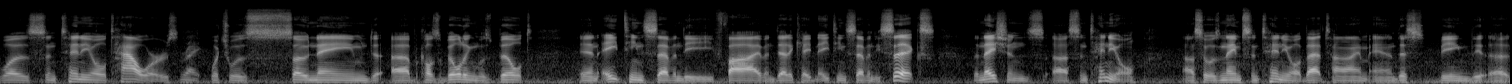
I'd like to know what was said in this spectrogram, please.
was Centennial Towers, Right. which was so named uh, because the building was built in 1875 and dedicated in 1876, the nation's uh, centennial. Uh, so it was named Centennial at that time, and this being the uh,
